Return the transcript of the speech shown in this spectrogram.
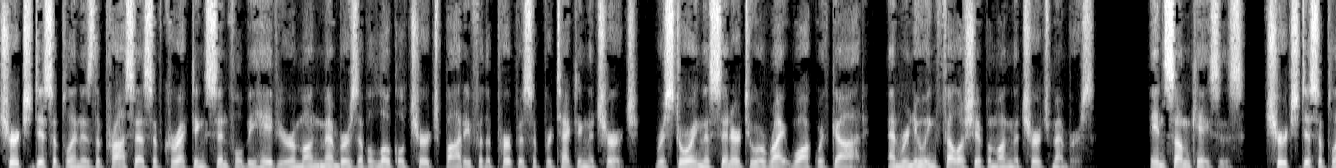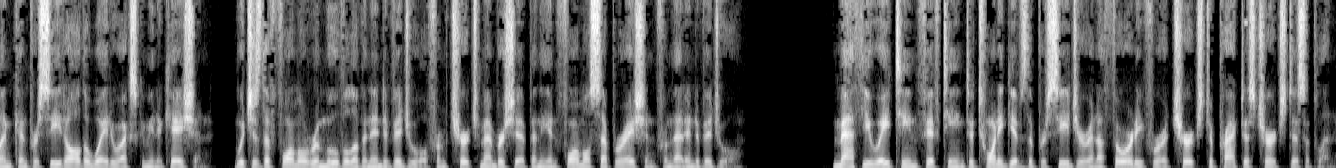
Church discipline is the process of correcting sinful behavior among members of a local church body for the purpose of protecting the church, restoring the sinner to a right walk with God, and renewing fellowship among the church members. In some cases, church discipline can proceed all the way to excommunication, which is the formal removal of an individual from church membership and the informal separation from that individual. Matthew 18:15 to 20 gives the procedure and authority for a church to practice church discipline.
